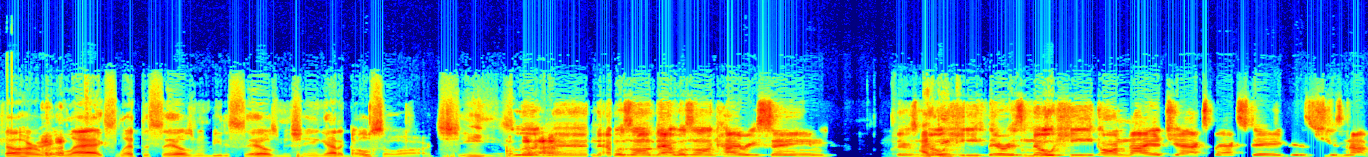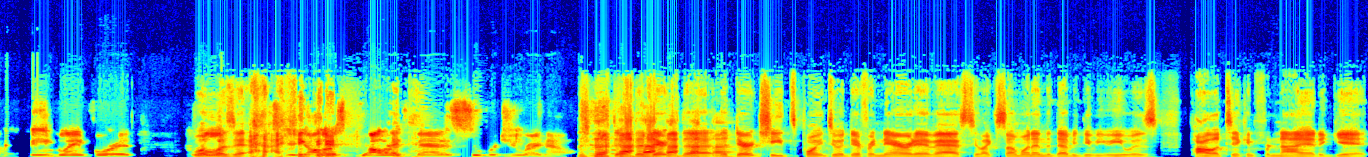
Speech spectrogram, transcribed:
Tell her relax. Let the salesman be the salesman. She ain't got to go so hard. Jeez. Look, man, that was on that was on Kairi Sane there's no think- heat. There is no heat on Nia Jax backstage. because She is not being blamed for it. What was it? I think y'all are, as, y'all are as bad as Super Jew right now. the, the, the, dirt, the, the dirt sheets point to a different narrative as to like someone in the WWE was politicking for Nia to get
